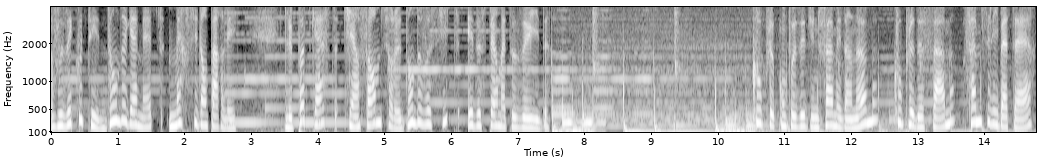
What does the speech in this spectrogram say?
vous écoutez Don de gamètes, merci d'en parler. Le podcast qui informe sur le don d'ovocytes et de spermatozoïdes. Couple composé d'une femme et d'un homme, couple de femmes, femmes célibataires,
